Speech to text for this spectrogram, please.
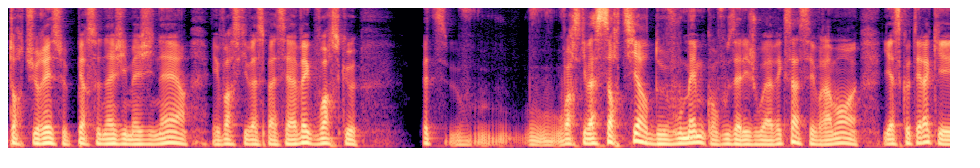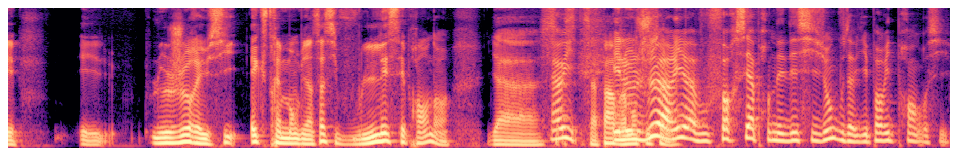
torturer ce personnage imaginaire et voir ce qui va se passer avec, voir ce que. Voir ce qui va sortir de vous-même quand vous allez jouer avec ça. C'est vraiment. Il y a ce côté-là qui est. le jeu réussit extrêmement bien ça. Si vous vous laissez prendre, il y a. Ça, Ah oui. ça part et le jeu arrive à vous forcer à prendre des décisions que vous aviez pas envie de prendre aussi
